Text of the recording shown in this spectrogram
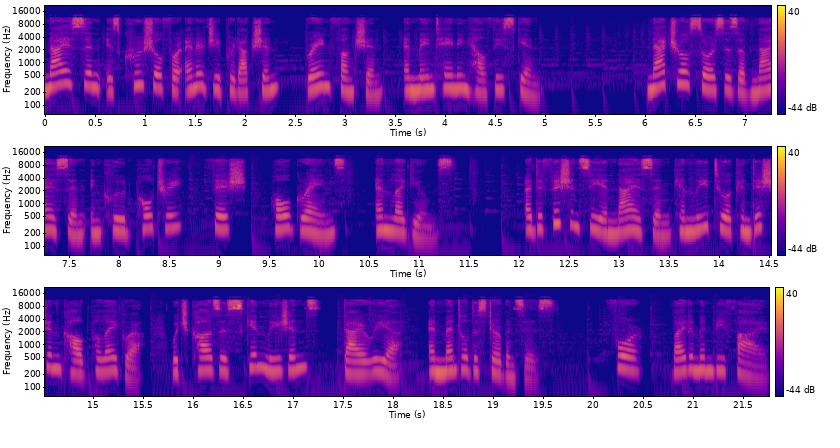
Niacin is crucial for energy production, brain function, and maintaining healthy skin. Natural sources of niacin include poultry, fish, whole grains, and legumes. A deficiency in niacin can lead to a condition called pellagra, which causes skin lesions, diarrhea, and mental disturbances. 4. Vitamin B5.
